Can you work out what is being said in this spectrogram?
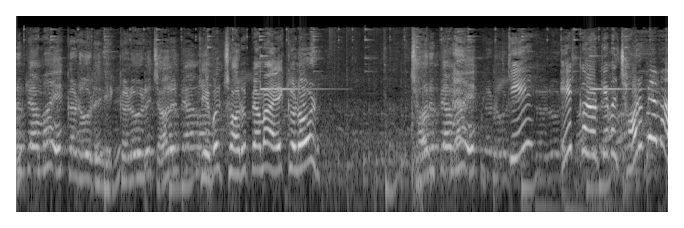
रुपियाँमा एक करोड एक करोड छ रुपियाँमा केवल छ रुपियाँमा एक करोड। के? एक करोड केवल छ रुपियाँमा?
